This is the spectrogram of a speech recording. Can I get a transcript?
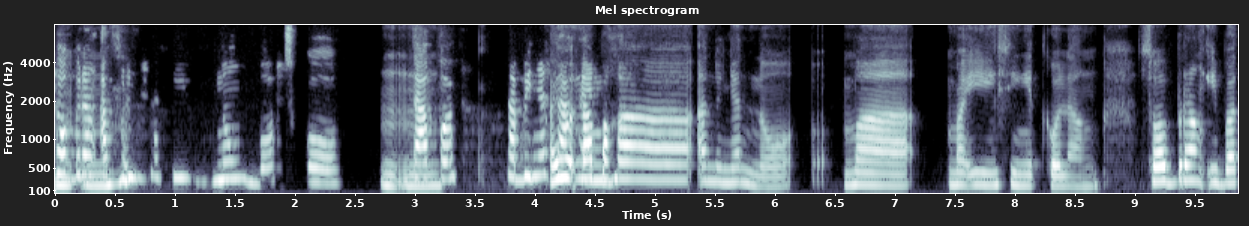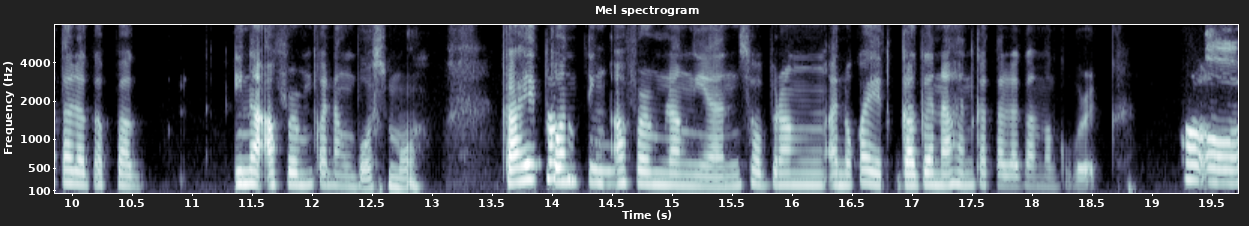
Sobrang Mm-mm. appreciative nung boss ko. Mm-mm. Tapos, sabi niya sa Ayun, akin, napaka, ano niyan, no? Ma, maisingit ko lang. Sobrang iba talaga pag ina-affirm ka ng boss mo. Kahit konting affirm lang yan, sobrang, ano kahit eh, gaganahan ka talaga mag-work. Oo.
